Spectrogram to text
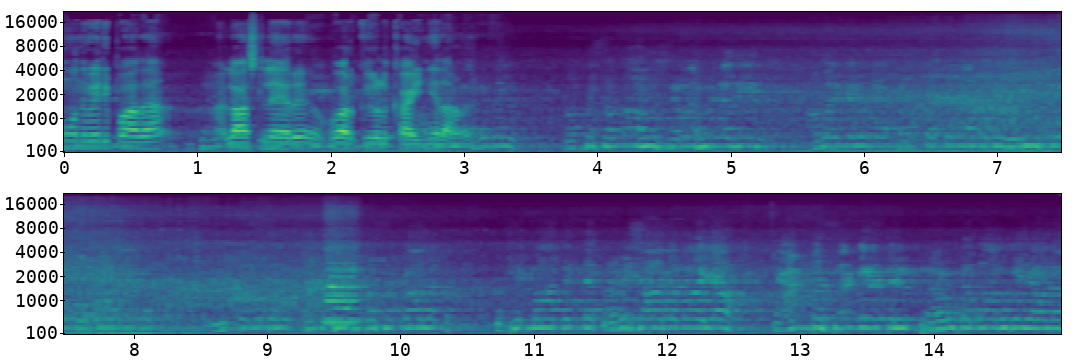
മൂന്ന് പേര് പാത ലാസ്റ്റ് ലെയർ വർക്കുകൾ കഴിഞ്ഞതാണ്. ദിവസക്കാലം മുഖ്യമാത്തിന്റെ പ്രവിശാലമായ ക്യാമ്പസ് സംഘടനത്തിൽ പ്രൗഢമാവുകയാണ്.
